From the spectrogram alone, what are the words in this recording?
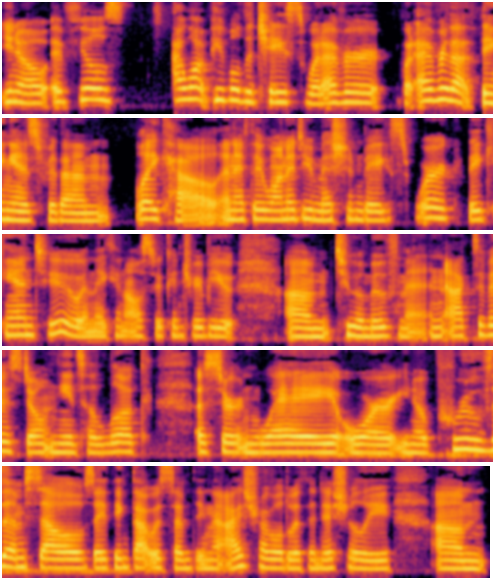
you know, it feels I want people to chase whatever whatever that thing is for them like hell. And if they want to do mission based work, they can too. And they can also contribute um, to a movement. And activists don't need to look a certain way or, you know, prove themselves. I think that was something that I struggled with initially. Um,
